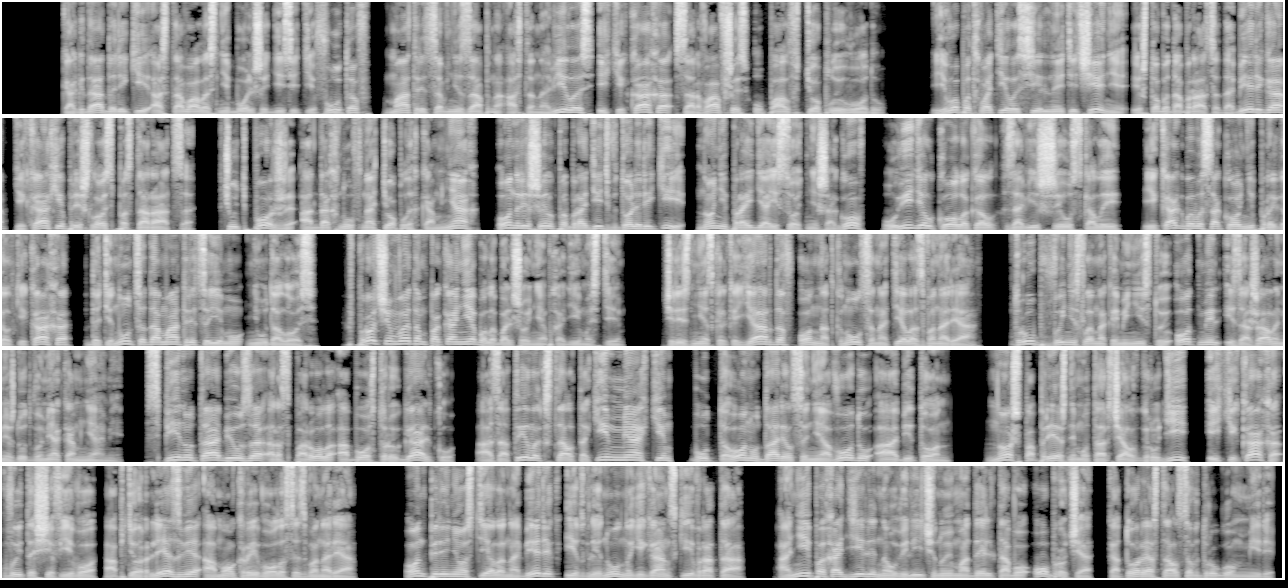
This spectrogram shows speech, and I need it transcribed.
Когда до реки оставалось не больше 10 футов, матрица внезапно остановилась, и Кикаха, сорвавшись, упал в теплую воду. Его подхватило сильное течение, и чтобы добраться до берега, Кикахе пришлось постараться. Чуть позже, отдохнув на теплых камнях, он решил побродить вдоль реки, но не пройдя и сотни шагов, увидел колокол, зависший у скалы, и как бы высоко ни прыгал Кикаха, дотянуться до матрицы ему не удалось. Впрочем, в этом пока не было большой необходимости. Через несколько ярдов он наткнулся на тело звонаря. Труп вынесло на каменистую отмель и зажало между двумя камнями. Спину Табиуза распорола об острую гальку, а затылок стал таким мягким, будто он ударился не о воду, а о бетон. Нож по-прежнему торчал в груди, и Кикаха, вытащив его, обтер лезвие о мокрые волосы звонаря. Он перенес тело на берег и взглянул на гигантские врата. Они походили на увеличенную модель того обруча, который остался в другом мире.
